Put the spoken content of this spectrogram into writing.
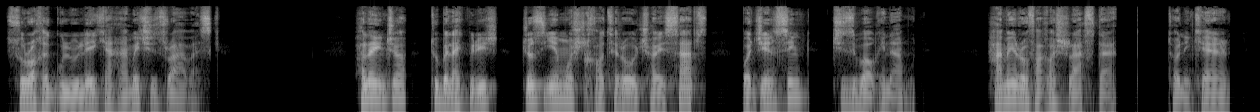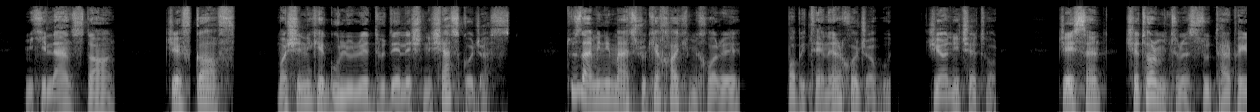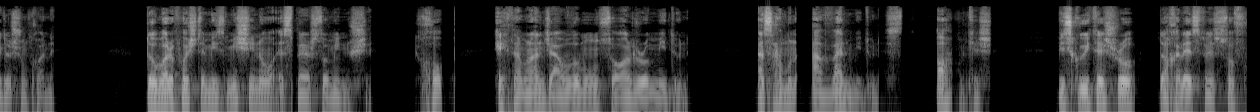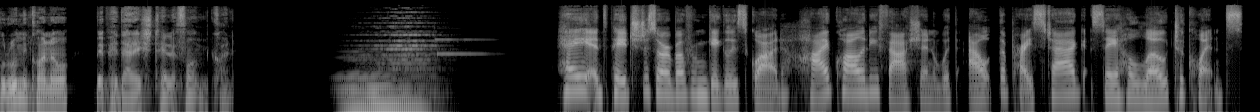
سوراخ گلوله‌ای که همه چیز رو عوض کرد. حالا اینجا تو بلک بریج جز یه مشت خاطره و چای سبز با جنسینگ چیزی باقی نموند. همه رفقاش رفتن. تونی کرن، میکی لنزدان، جف گاف، ماشینی که گلوله دو دلش نشست کجاست؟ تو زمینی متروکه خاک می‌خوره؟ بابی تنر کجا بود؟ جیانی چطور؟ جیسن چطور می‌تونست زودتر پیداشون کنه؟ دوباره پشت میز میشینه و اسپرسو مینوشه. خب احتمالا جواب اون سوال رو می‌دونه. از همون اول می‌دونست. آه می‌کشه. بیسکویتش رو داخل اسپرسو فرو می‌کنه و به پدرش تلفن می‌کنه. Hey, it's Paige DeSorbo from Giggly Squad. High quality fashion without the price tag. Say hello to Quince.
